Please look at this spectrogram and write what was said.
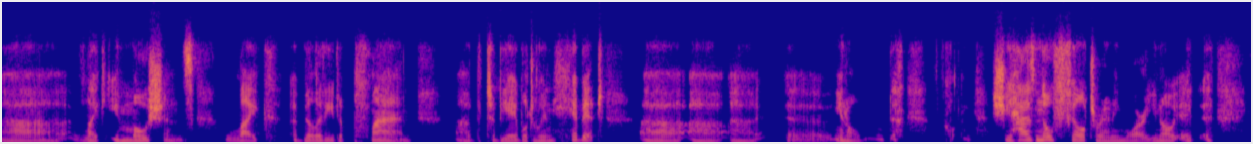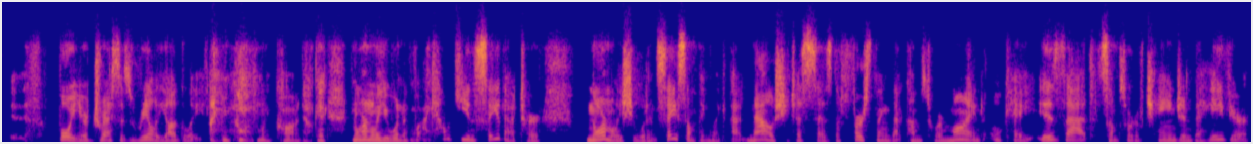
uh, like emotions, like ability to plan, uh, to be able to inhibit uh, you know, she has no filter anymore. You know, it, it, boy, your dress is really ugly. I mean, oh my God. Okay. Normally you wouldn't, how can you say that to her? Normally she wouldn't say something like that. Now she just says the first thing that comes to her mind, okay, is that some sort of change in behavior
